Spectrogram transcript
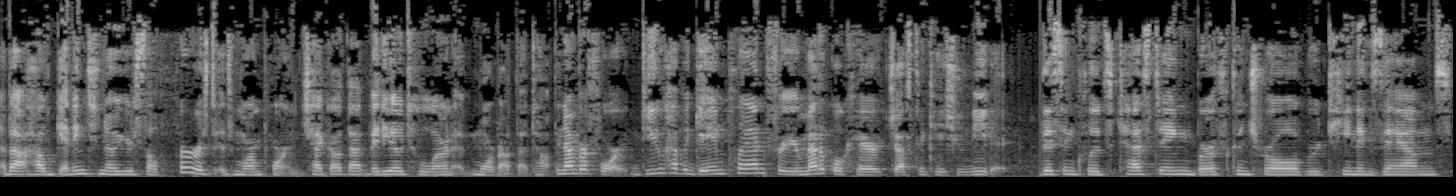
about how getting to know yourself first is more important. Check out that video to learn more about that topic. Number four, do you have a game plan for your medical care just in case you need it? This includes testing, birth control, routine exams,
